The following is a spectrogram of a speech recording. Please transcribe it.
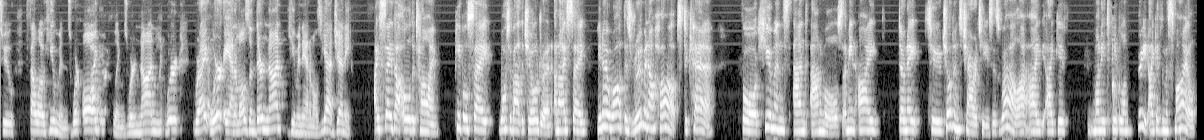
to fellow humans. We're all earthlings. We're non. We're right. We're animals, and they're non-human animals. Yeah, Jenny. I say that all the time. People say, What about the children? And I say, You know what? There's room in our hearts to care for humans and animals. I mean, I donate to children's charities as well. I, I, I give money to people on the street, I give them a smile.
